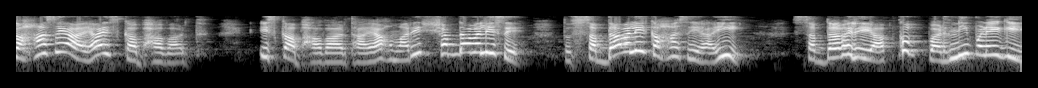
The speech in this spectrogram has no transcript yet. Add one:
कहाँ से आया इसका भावार्थ? इसका भावार्थ आया हमारी शब्दावली से। तो शब्दावली कहाँ से आई? शब्दावली आपको पढ़नी पड़ेगी।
